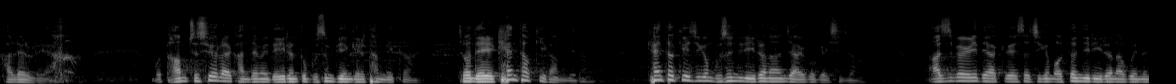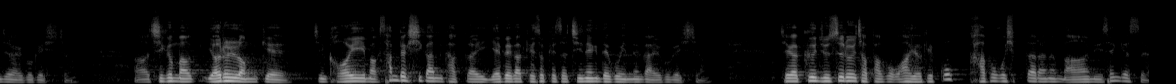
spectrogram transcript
할렐루야. 뭐 다음 주 수요일 날 간다면 내일은 또 무슨 비행기를 탑니까? 저 내일 켄터키 갑니다. 켄터키 지금 무슨 일이 일어나는지 알고 계시죠? 아즈베리 대학교에서 지금 어떤 일이 일어나고 있는지 알고 계시죠? 어, 지금 막 열흘 넘게 지금 거의 막 300시간 가까이 예배가 계속해서 진행되고 있는 거 알고 계시죠? 제가 그 뉴스를 접하고 와 여기 꼭 가보고 싶다라는 마음이 생겼어요.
